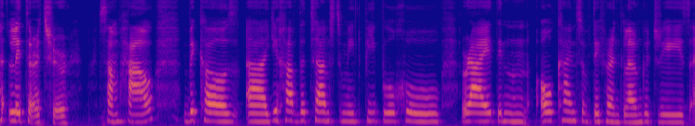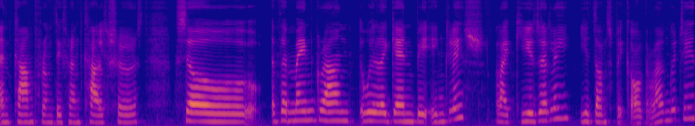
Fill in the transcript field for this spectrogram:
literature somehow because uh, you have the chance to meet people who write in all kinds of different languages and come from different cultures. So the main ground will again be English, like usually you don't speak all the languages,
